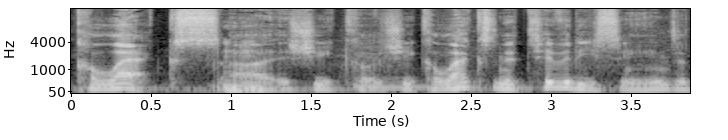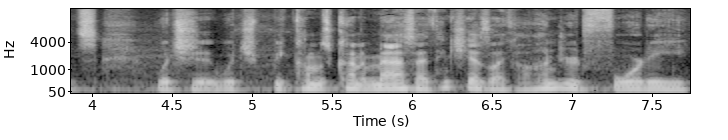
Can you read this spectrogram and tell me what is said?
collects. Uh, she co- she collects nativity scenes. It's which which becomes kind of massive. I think she has like 140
